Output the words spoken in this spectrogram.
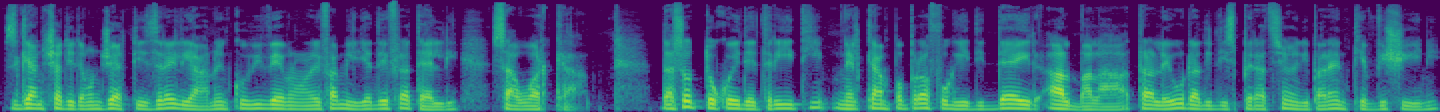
sganciati da un jet israeliano in cui vivevano le famiglie dei fratelli Sawarkah. Da sotto quei detriti, nel campo profughi di Deir al-Balà, tra le urla di disperazione di parenti e vicini,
